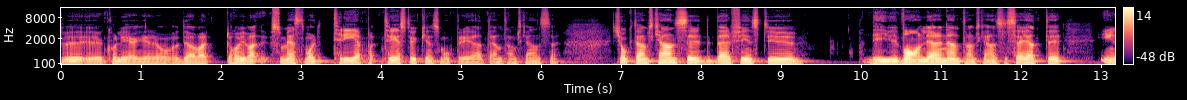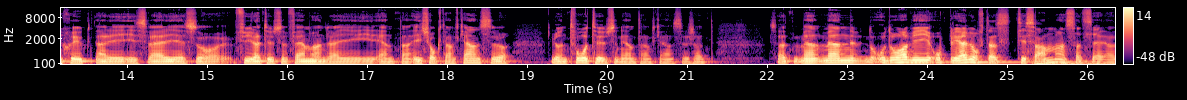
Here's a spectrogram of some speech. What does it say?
eh, kollegor och det har, varit, då har vi varit, som mest varit tre, tre stycken som opererat ändtarmscancer. Tjocktarmscancer, där finns det ju, det är ju vanligare än ändtarmscancer. Säg att det insjuknar i, i Sverige så 4500 i, i, i tjocktarmscancer och runt 2000 i ändtarmscancer. Så att, så att, men, men, och då har vi, opererar vi oftast tillsammans så att säga.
